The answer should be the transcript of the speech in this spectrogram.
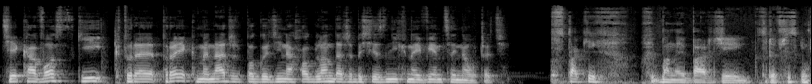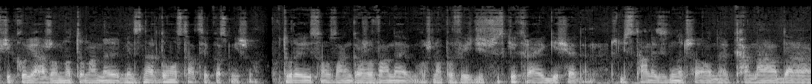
ciekawostki, które projekt manager po godzinach ogląda, żeby się z nich najwięcej nauczyć? Z takich chyba najbardziej, które wszystkim się kojarzą, no to mamy Międzynarodową Stację Kosmiczną, w której są zaangażowane, można powiedzieć, wszystkie kraje G7, czyli Stany Zjednoczone, Kanada,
